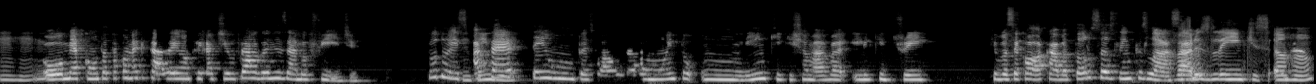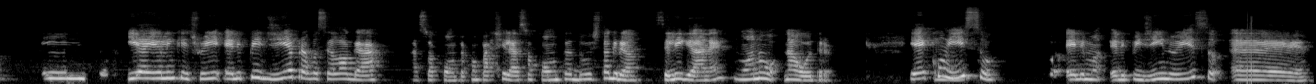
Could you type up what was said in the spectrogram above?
Uhum. Ou minha conta está conectada em um aplicativo para organizar meu feed. Tudo isso. Entendi. Até tem um pessoal que usava muito um link que chamava Linktree, que você colocava todos os seus links lá. Vários sabe? links. Uhum. Isso. E aí o Linktree, ele pedia para você logar a sua conta, compartilhar a sua conta do Instagram. Se ligar, né? Uma no, na outra. E aí, com uhum. isso, ele, ele pedindo isso, é,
